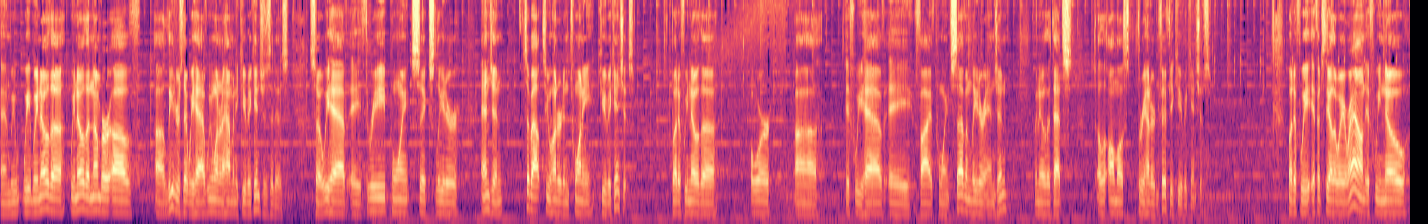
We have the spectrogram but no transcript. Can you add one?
And we, we, we, know, the, we know the number of uh, liters that we have. We want to know how many cubic inches it is. So we have a 3.6 liter engine. It's about 220 cubic inches. But if we know the, or uh, if we have a 5.7 liter engine, we know that that's almost 350 cubic inches. But if we if it's the other way around, if we know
